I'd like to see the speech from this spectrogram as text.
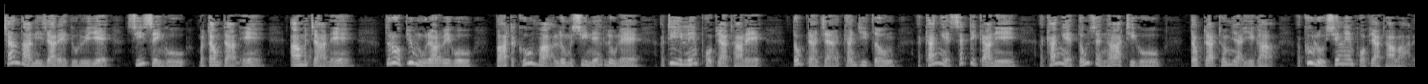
ချမ်းသာနေကြတဲ့သူတွေရဲ့စီးစိမ်ကို မတောင့်တနဲ့အာမကြနဲ့သူတို့ပြုမှုတာတွေကိုဘာတစ်ခုမှအလိုမရှိနဲ့လို့လဲအတိအလင်းဖော်ပြထားတဲ့တုတ်တန်ကျမ်းအခန်းကြီး3အခန်းငယ်7ကနေအခန်းငယ်35အထိကို ဒေါက်တာထွန်းမြတ်ရေးကအခုလိုရှင်းလင်းဖော်ပြထားပါတ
